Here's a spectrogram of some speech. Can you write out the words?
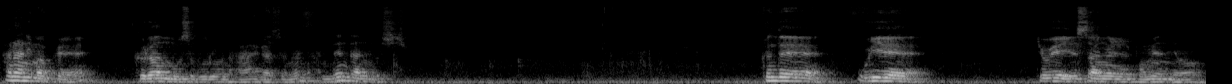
하나님 앞에 그러한 모습으로 나아가서는 안 된다는 것이죠. 그런데 우리의 교회 일상을 보면요.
